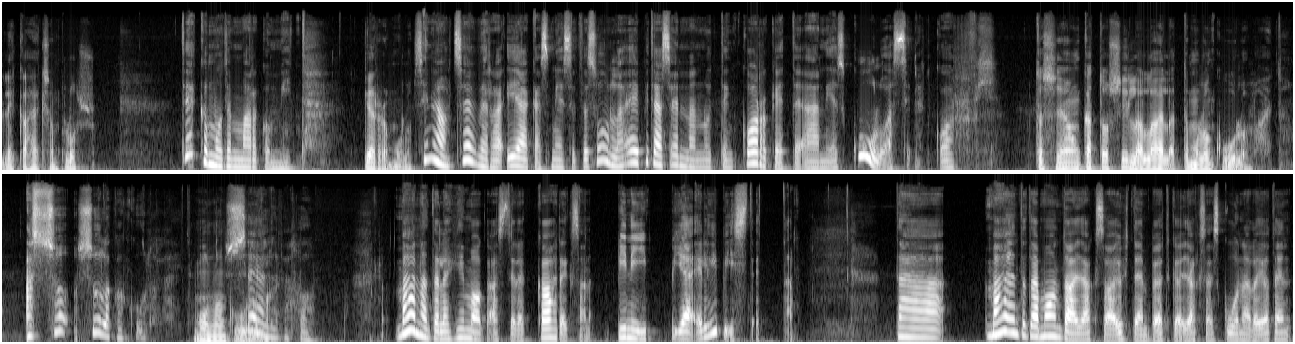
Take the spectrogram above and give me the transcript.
eli kahdeksan plus. Tiedätkö muuten Marko mitä? Kerro mulle. Sinä olet sen verran iäkäs mies, että sulla ei pitäisi enää noiden korkeiden ääniä edes kuulua sinne korviin. Mutta se on kato sillä lailla, että mulla on kuulolaite. Ah, su, sulla on kuulolaite. Mulla on kuulolaite. Selvä homma. Mä annan tälle himokastille kahdeksan pinippiä, eli pistettä. Tää, mä en tätä montaa jaksoa yhteen pötköön jaksaisi kuunnella, joten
